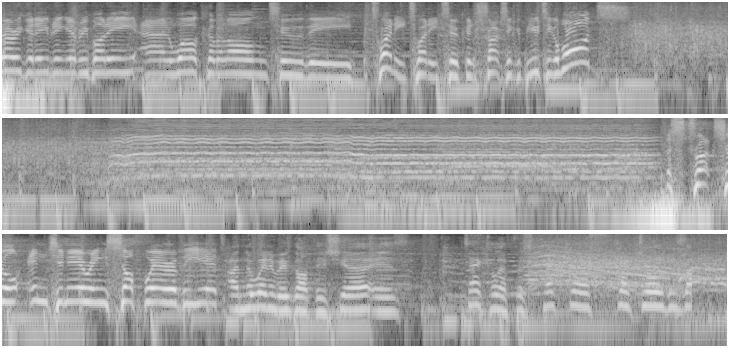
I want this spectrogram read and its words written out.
very good evening, everybody, and welcome along to the 2022 Construction Computing Awards. The Structural Engineering Software of the Year. And the winner we've got this year is Tekla for Tekla Structural Design.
